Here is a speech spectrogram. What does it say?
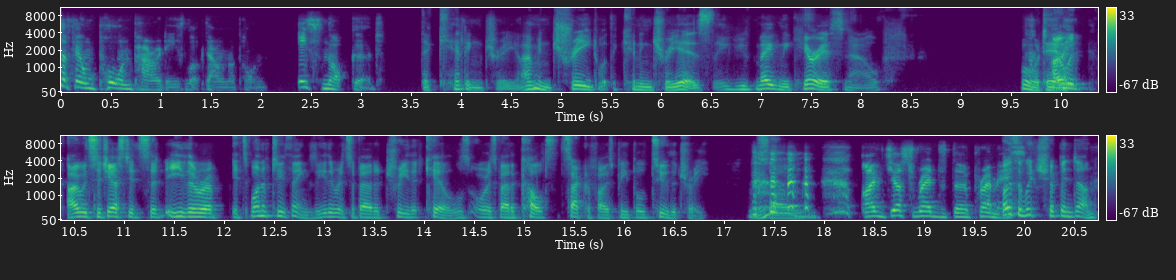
a film porn parodies look down upon. It's not good. The Killing Tree. I'm intrigued what the Killing Tree is. You've made me curious now. Oh dear. I would I would suggest it's a, either a it's one of two things. Either it's about a tree that kills, or it's about a cult that sacrifice people to the tree. So I've just read the premise. both of which have been done.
